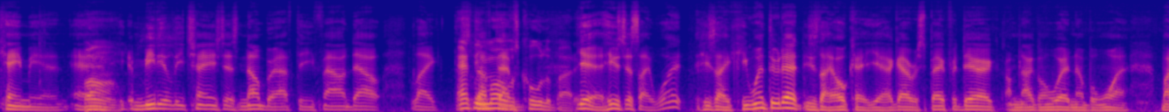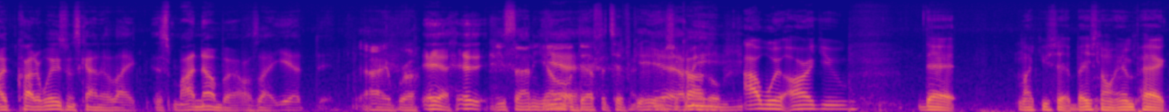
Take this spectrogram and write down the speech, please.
came in and Boom. immediately changed his number after he found out like the Anthony Morrow that- was cool about it. Yeah, he was just like, "What?" He's like, he went through that. He's like, "Okay, yeah, I got respect for Derrick. I'm not gonna wear number one." Mike Carter Williams was kind of like, "It's my number." I was like, "Yeah, All right, bro. yeah." it- You signing your Yeah. own death certificate here in Chicago. I mean, I would argue that, like you said, based on impact,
